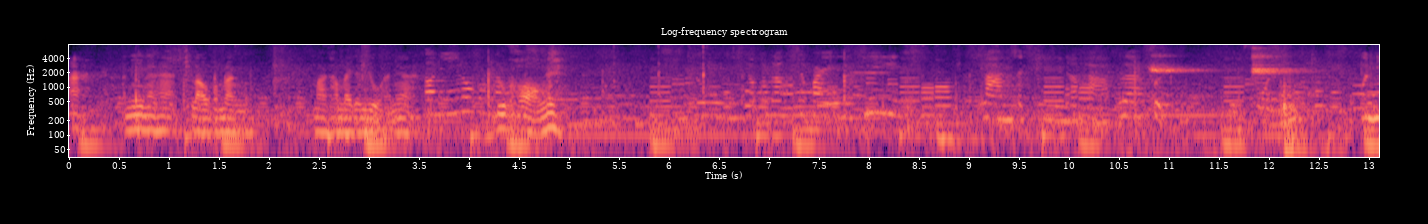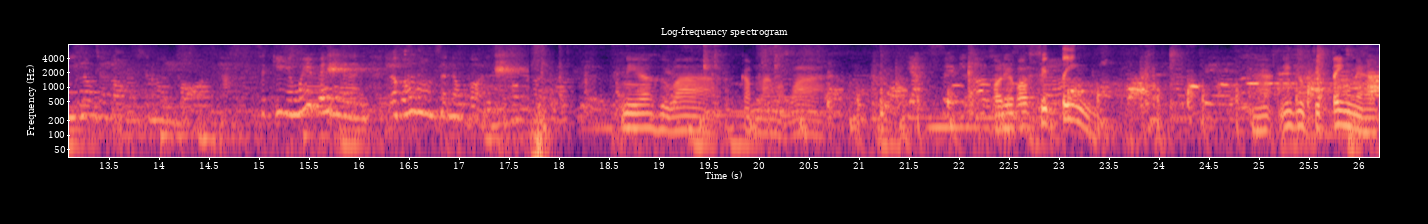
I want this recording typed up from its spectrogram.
อะอันนี้นะฮะ เรากำลังมาทำอะไรกันอยู่ฮะเนี่ย ตอนนี้เรากำลังดูของดิ เรากำลังจะไปที่ลานสกีนะคะ เพื่อฝึกฝึกฝน วันนี้เราจะลองสโนว์บอร์ดค่ะ สกียังไม่เป็นเลยแล้วก็ลองสโนว์บอร์ดเลยนี่ก็คือว่ากำลังแบบว่าอกซื้อดีเอาเขาเรียกว่าฟิตติ้งนะฮะนี่คือฟิตติ้งนะครับ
